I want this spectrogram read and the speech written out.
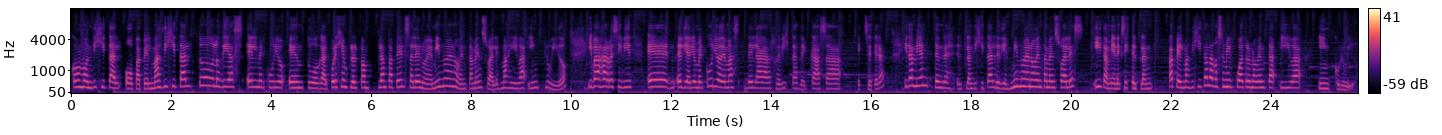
como en digital o papel más digital, todos los días el mercurio en tu hogar. Por ejemplo, el plan papel sale 9.990 mensuales más IVA incluido y vas a recibir eh, el diario Mercurio, además de las revistas de casa, etcétera. Y también tendrás el plan digital de 10.990 mensuales y también existe el plan papel más digital a 12.490 IVA incluido.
